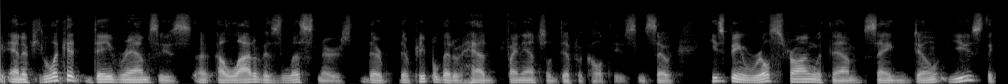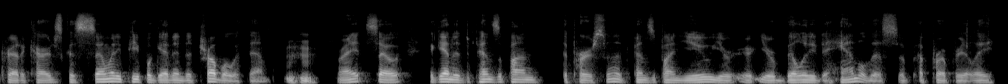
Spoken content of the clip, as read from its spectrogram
Right. and if you look at Dave Ramsey's, a, a lot of his listeners, they're they're people that have had financial difficulties, and so he's being real strong with them, saying don't use the credit cards because so many people get into trouble with them Mhm. right? So again, it depends upon the person. It depends upon you, your your ability to handle this appropriately.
